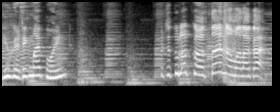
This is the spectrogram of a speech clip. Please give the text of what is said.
यू गेटिंग माय पॉइंट म्हणजे तुला कळतंय ना मला काय?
